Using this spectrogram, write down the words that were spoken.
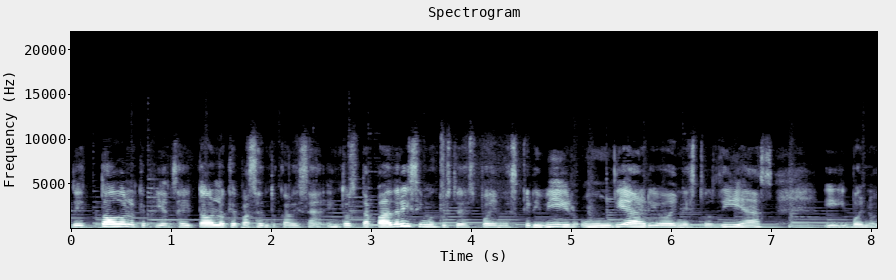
de todo lo que piensa y todo lo que pasa en tu cabeza. Entonces está padrísimo que ustedes pueden escribir un diario en estos días y bueno,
